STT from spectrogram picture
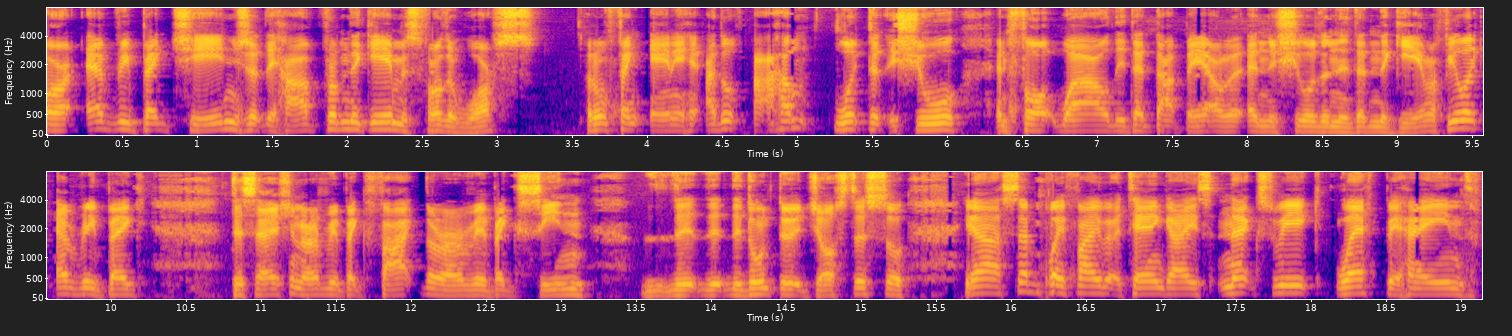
or every big change that they have from the game is for the worse. I don't think any. I don't. I haven't looked at the show and thought, "Wow, they did that better in the show than they did in the game." I feel like every big decision or every big factor or every big scene, they, they, they don't do it justice. So, yeah, seven point five out of ten, guys. Next week, Left Behind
